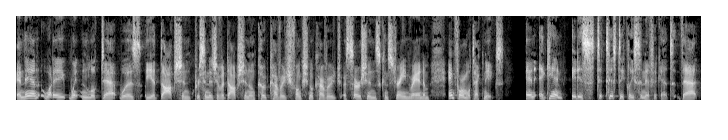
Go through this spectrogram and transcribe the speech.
And then what I went and looked at was the adoption, percentage of adoption on code coverage, functional coverage, assertions, constrained random, and formal techniques. And again, it is statistically significant that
